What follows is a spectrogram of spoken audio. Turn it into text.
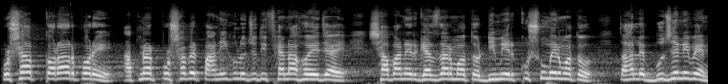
প্রসাব করার পরে আপনার প্রসাবের পানিগুলো যদি ফেনা হয়ে যায়, সাবানের গ্যাজার মতো, ডিমের কুসুমের মতো, তাহলে বুঝে নেবেন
